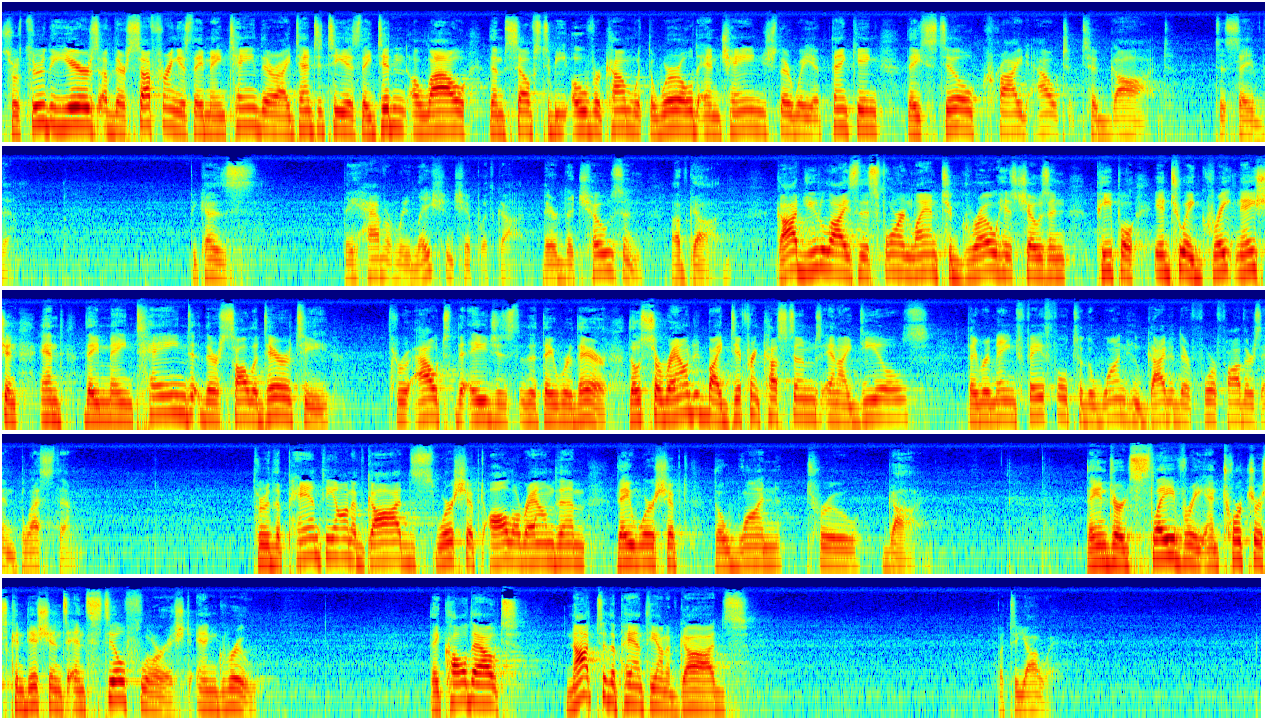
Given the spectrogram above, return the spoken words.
So, through the years of their suffering, as they maintained their identity, as they didn't allow themselves to be overcome with the world and change their way of thinking, they still cried out to God to save them. Because they have a relationship with God, they're the chosen of God. God utilized this foreign land to grow his chosen people into a great nation, and they maintained their solidarity throughout the ages that they were there. Though surrounded by different customs and ideals, they remained faithful to the one who guided their forefathers and blessed them. Through the pantheon of gods worshipped all around them, they worshiped the one true God. They endured slavery and torturous conditions and still flourished and grew. They called out not to the pantheon of gods, but to Yahweh,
